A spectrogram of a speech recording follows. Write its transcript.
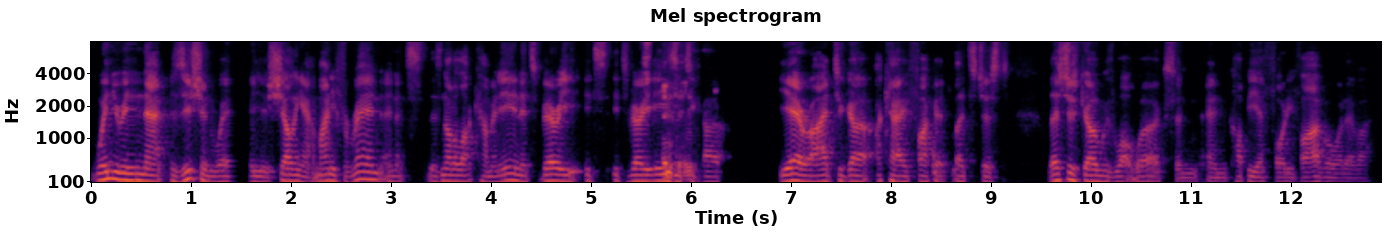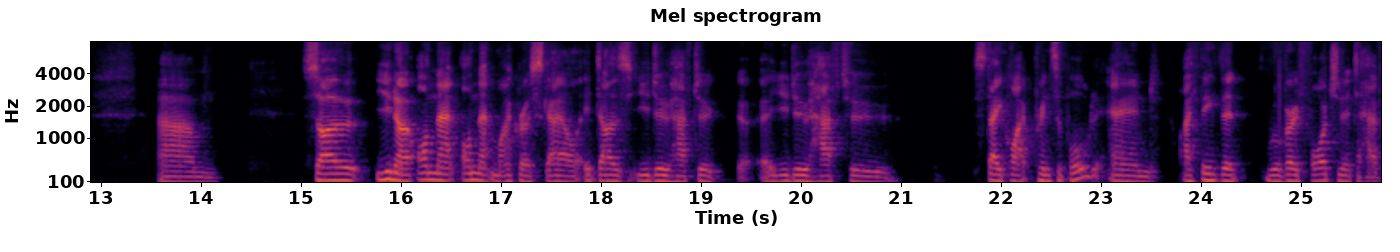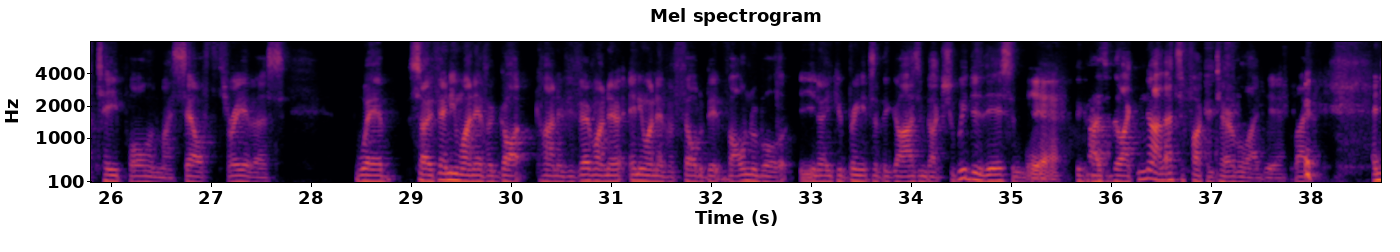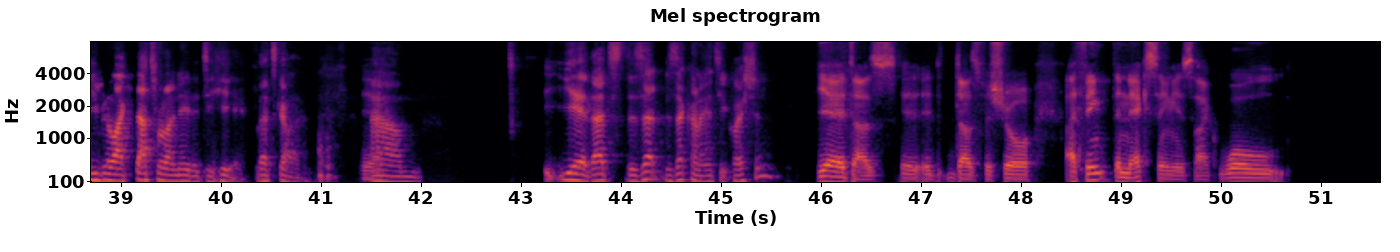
when you're in that position where you're shelling out money for rent and it's there's not a lot coming in, it's very it's it's very easy to go, yeah, right, to go, okay, fuck it, let's just let's just go with what works and and copy F45 or whatever. Um, so you know, on that on that micro scale, it does you do have to uh, you do have to stay quite principled, and I think that we're very fortunate to have T, Paul, and myself, three of us. Where so if anyone ever got kind of if everyone anyone ever felt a bit vulnerable, you know, you could bring it to the guys and be like, should we do this? And yeah, the guys would be like, no, that's a fucking terrible idea. Like, and you'd be like, that's what I needed to hear. Let's go. yeah. Um, yeah, that's does that does that kind of answer your question? Yeah, it does. It, it does for sure. I think the next thing is like, well,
